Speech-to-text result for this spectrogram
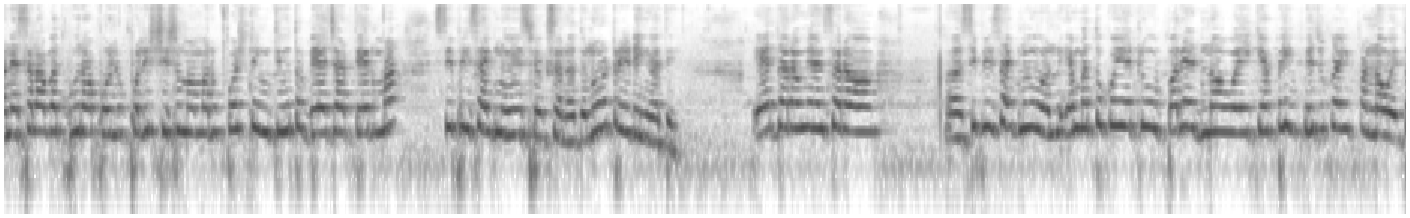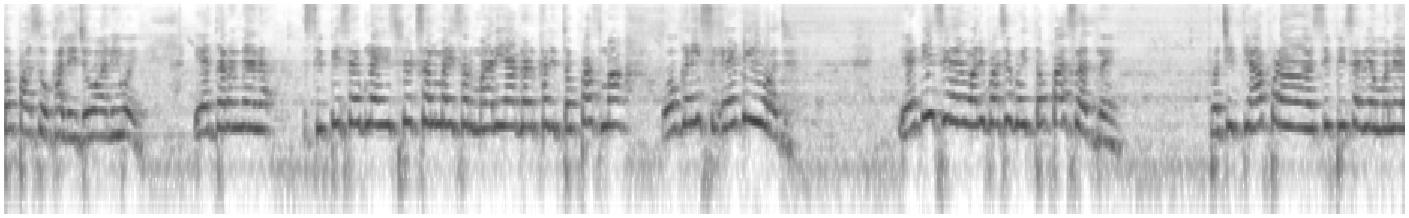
અને સલાબતપુરા પોલ- પોલીસ સ્ટેશનમાં મારું પોસ્ટિંગ થયું તો બે હજાર તેરમાં સીપી સાહેબનું ઇન્સ્પેક્શન હતું. નોટ રીડિંગ હતી. એ દરમિયાન, સર સીપી સાહેબનું એમાં તો કોઈ એટલું પરેડ ન હોય કે ભાઈ બીજું કંઈ પણ ન હોય, તપાસો ખાલી જોવાની હોય. એ દરમિયાન સીપી સાહેબના ઇન્સ્પેક્શનમાં સર મારી આગળ ખાલી તપાસમાં ઓગણીસ એડીઓ જ. એડી સિવાય મારી પાસે કોઈ તપાસ જ નહીં. પછી ત્યાં પણ સીપી સાહેબે મને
